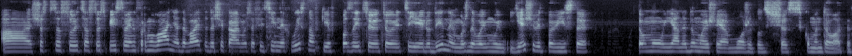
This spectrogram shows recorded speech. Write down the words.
А що стосується суспільства інформування, давайте дочекаємось офіційних висновків. Позицію цієї людини, можливо, йому є що відповісти. Тому я не думаю, що я можу тут щось коментувати.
